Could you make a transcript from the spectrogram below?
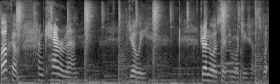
Welcome. I'm cameraman Joey. Join the website for more details. But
